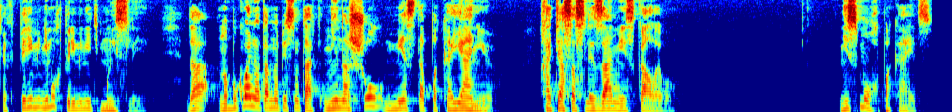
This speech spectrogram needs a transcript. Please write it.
как не мог переменить мысли. Да? Но буквально там написано так, не нашел места покаянию, хотя со слезами искал его. Не смог покаяться,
